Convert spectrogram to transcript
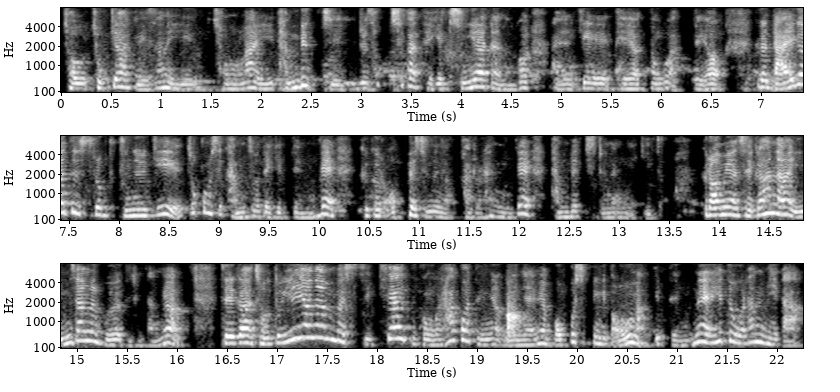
저, 좋게 하기 위해서는 이, 정말 이 단백질을 섭취가 되게 중요하다는 걸 알게 되었던 것 같아요. 그래서 나이가 들수록 근육이 조금씩 감소되기 때문에 그걸 업해주는 역할을 하는 게 단백질이라는 얘기죠. 그러면 제가 하나 임상을 보여드리자면 제가 저도 1년에 한 번씩 TR90을 하거든요. 왜냐하면 먹고 싶은 게 너무 많기 때문에 해독을 합니다.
